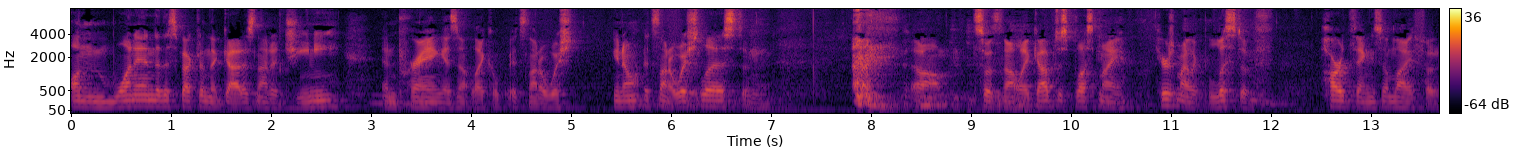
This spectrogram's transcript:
on one end of the spectrum that God is not a genie and praying isn't like a, it's not a wish, you know, it's not a wish list and um, so it's not like God just bless my here's my like list of hard things in life and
